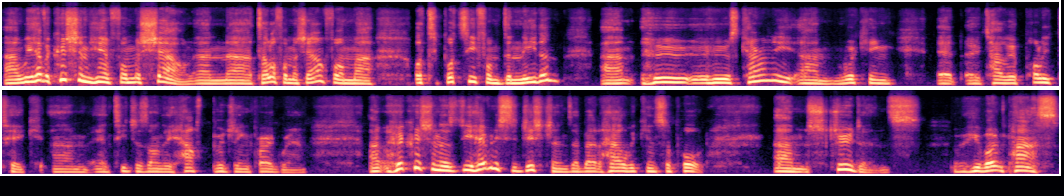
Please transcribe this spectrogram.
Uh, we have a question here from Michelle, and uh, talofa Michelle from uh, Ōtepoti from Dunedin, um, who who is currently um, working at Otago Polytech um, and teaches on the health bridging program. Um, her question is Do you have any suggestions about how we can support um, students who won't pass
